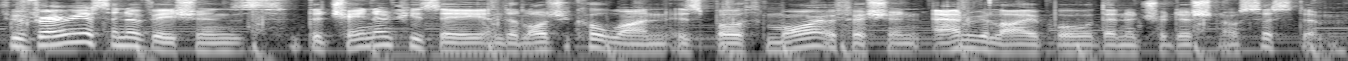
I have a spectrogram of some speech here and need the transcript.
Through various innovations, the chain and fusee in the logical 1 is both more efficient and reliable than a traditional system.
